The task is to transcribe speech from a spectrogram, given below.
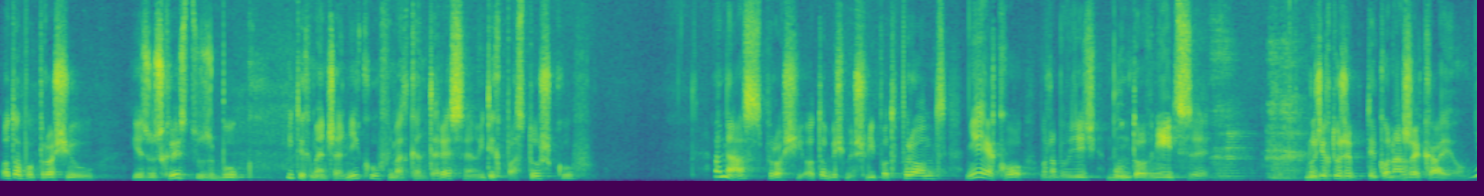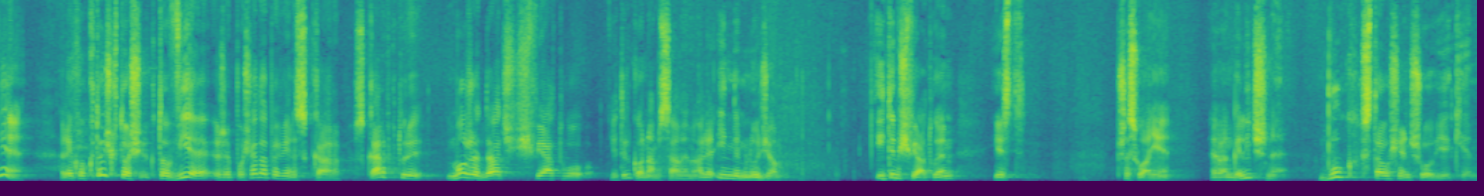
O to poprosił Jezus Chrystus, Bóg i tych męczenników, i Matkę Teresę, i tych pastuszków. A nas prosi o to, byśmy szli pod prąd, nie jako, można powiedzieć, buntownicy, ludzie, którzy tylko narzekają. Nie, ale jako ktoś, ktoś, kto wie, że posiada pewien skarb. Skarb, który może dać światło nie tylko nam samym, ale innym ludziom. I tym światłem jest przesłanie ewangeliczne. Bóg stał się człowiekiem.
